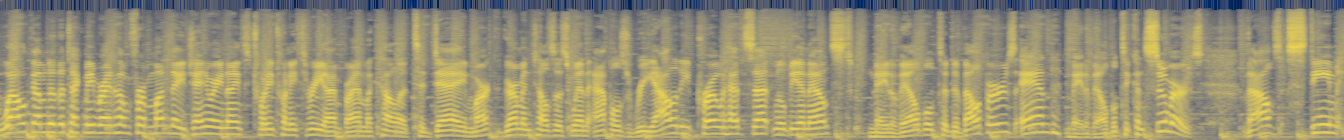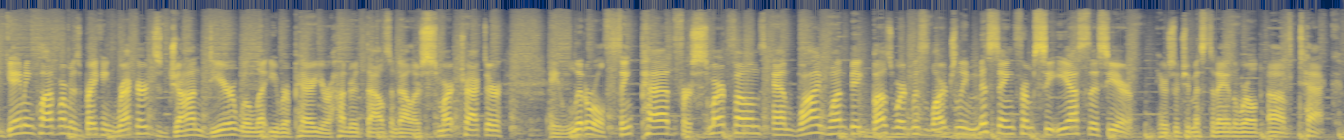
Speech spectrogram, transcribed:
Welcome to the Techmeme Ride Home for Monday, January 9th, 2023. I'm Brian McCullough. Today, Mark Gurman tells us when Apple's Reality Pro headset will be announced, made available to developers, and made available to consumers. Valve's Steam gaming platform is breaking records. John Deere will let you repair your $100,000 smart tractor, a literal ThinkPad for smartphones, and why one big buzzword was largely missing from CES this year. Here's what you missed today in the world of tech.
